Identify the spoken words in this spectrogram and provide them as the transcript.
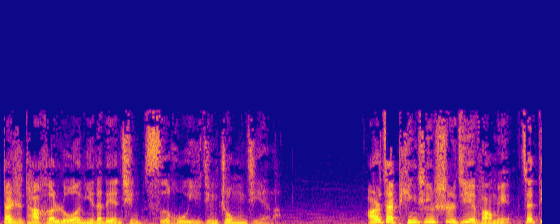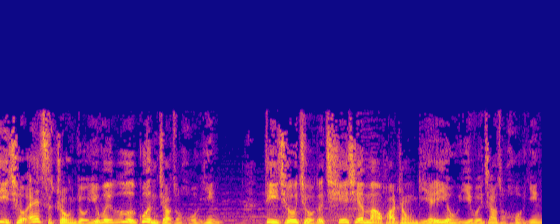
但是他和罗尼的恋情似乎已经终结了。而在平行世界方面，在地球 S 中有一位恶棍叫做火鹰，地球九的切线漫画中也有一位叫做火鹰，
